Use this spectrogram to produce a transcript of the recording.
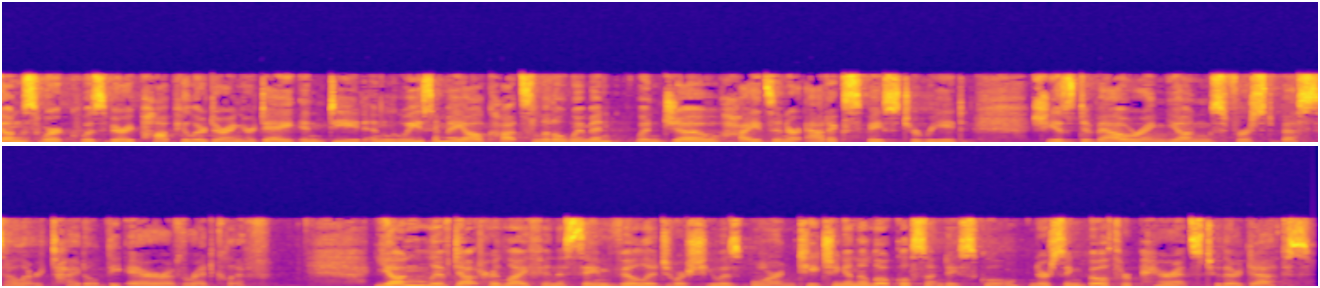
Yonge's work was very popular during her day. Indeed, in Louisa May Alcott's Little Women, when Jo hides in her attic space to read, she is devouring Yonge's first bestseller titled The Heir of Redcliffe. Yonge lived out her life in the same village where she was born, teaching in the local Sunday school, nursing both her parents to their deaths,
